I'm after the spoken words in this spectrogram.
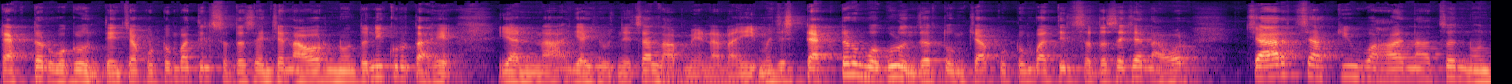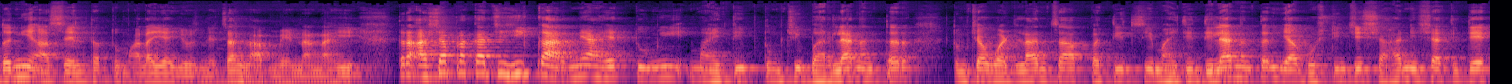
ट्रॅक्टर वगळून त्यांच्या कुटुंबातील सदस्यांच्या नावावर नोंदणीकृत आहे यांना या योजनेचा लाभ मिळणार नाही. म्हणजे ट्रॅक्टर वगळून जर तुमच्या कुटुंबातील सदस्याच्या नावावर चार चाकी वाहनाचं नोंदणी असेल तर तुम्हाला या योजनेचा लाभ मिळणार नाही. तर अशा प्रकारची ही कारणे आहेत. तुम्ही माहिती तुमची भरल्यानंतर तुमच्या वडिलांचा पतीची माहिती दिल्यानंतर या गोष्टींची शहानिशा तिथे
